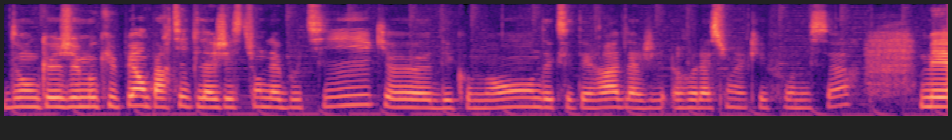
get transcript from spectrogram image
Donc je vais m'occuper en partie de la gestion de la boutique, des commandes, etc., de la relation avec les fournisseurs. Mais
